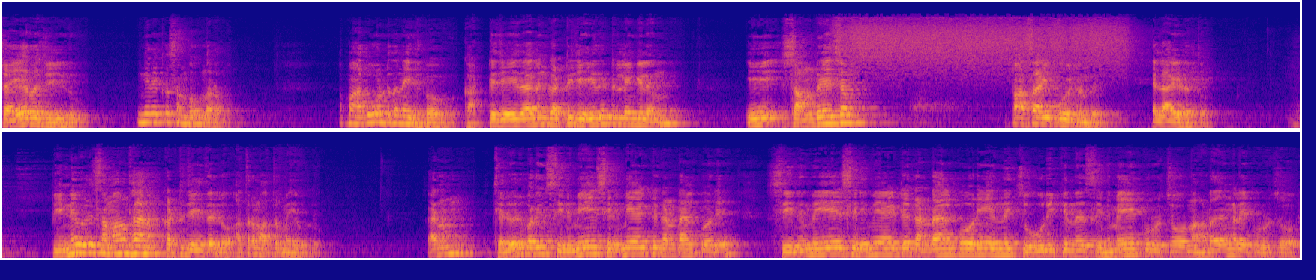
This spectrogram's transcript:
ഷെയർ ചെയ്തു. ഇങ്ങനെയൊക്കെ സംഭവം നടന്നു. അപ്പം അതുകൊണ്ട് തന്നെ ഇതിപ്പോൾ കട്ട് ചെയ്താലും കട്ട് ചെയ്തിട്ടില്ലെങ്കിലും ഈ സന്ദേശം പാസ്സായി പോയിട്ടുണ്ട് എല്ലായിടത്തും. പിന്നെ ഒരു സമാധാനം കട്ട് ചെയ്തല്ലോ. അത്ര മാത്രമേ ഉള്ളൂ. കാരണം ചിലർ പറയും സിനിമയെ സിനിമയായിട്ട് കണ്ടാൽ പോരെ. സിനിമയെ സിനിമയായിട്ട് കണ്ടാൽ പോരെ എന്ന് ചോദിക്കുന്നത് സിനിമയെക്കുറിച്ചോ നാടകങ്ങളെക്കുറിച്ചോ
